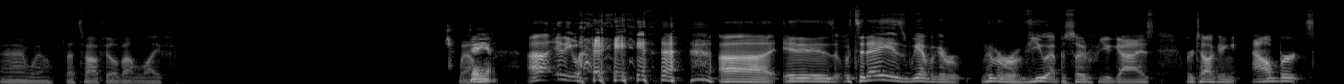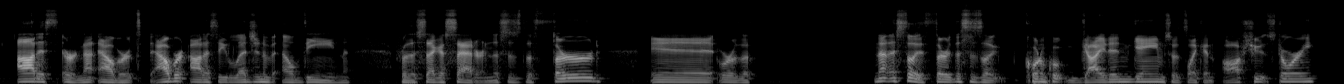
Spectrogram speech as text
Ah, well, that's how I feel about life. Well, Damn. Uh, anyway, uh, it is today is we have a we have a review episode for you guys. We're talking Albert's Odyssey or not Albert's Albert Odyssey: Legend of Eldean for the Sega Saturn. This is the third, in, or the not necessarily the third. This is a quote unquote Gaiden game, so it's like an offshoot story,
